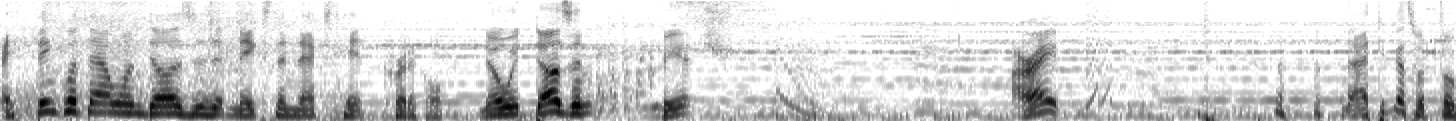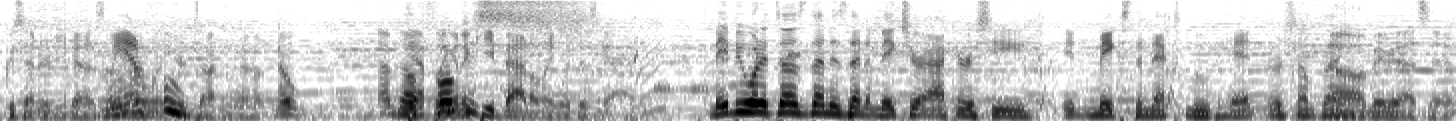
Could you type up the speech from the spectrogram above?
I think what that one does is it makes the next hit critical. No, it doesn't, bitch. All right. Nah, I think that's what focus energy does. I don't Man, know what you're talking about. Nope. I'm No, definitely gonna keep battling with this guy. Maybe what it does then is that it makes your accuracy, it makes the next move hit or something. Oh, maybe that's it.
